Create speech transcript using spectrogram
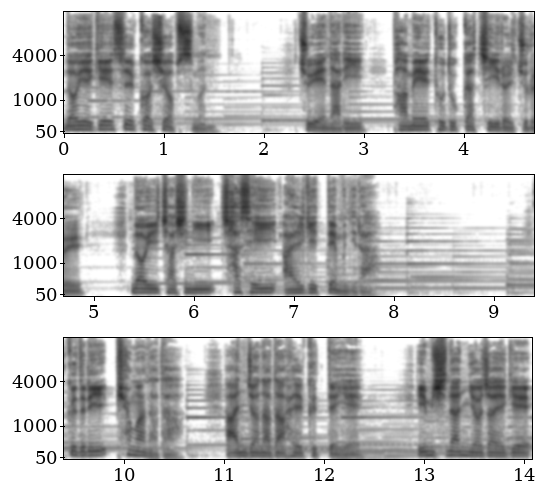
너에게 쓸 것이 없음은 주의 날이 밤에 도둑같이 이를 줄을 너희 자신이 자세히 알기 때문이라. 그들이 평안하다 안전하다 할 그때에 임신한 여자에게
